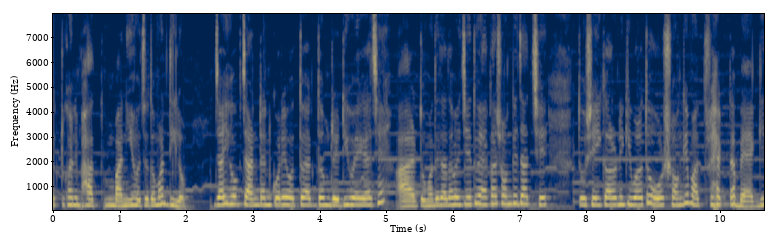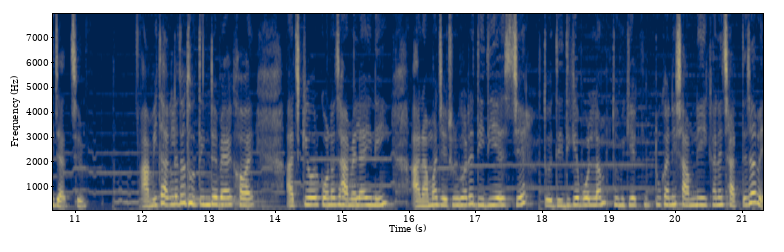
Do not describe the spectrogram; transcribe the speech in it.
একটুখানি ভাত বানিয়ে হচ্ছে তোমার দিল। যাই হোক চান টান করে ও তো একদম রেডি হয়ে গেছে। আর তোমাদের দাদাভাই যেহেতু একা সঙ্গে যাচ্ছে, তো সেই কারণে কি বলতো, ওর সঙ্গে মাত্র একটা ব্যাগই যাচ্ছে। আমি থাকলে তো দু তিনটে ব্যাগ হয়, আজকে ওর কোনো ঝামেলাই নেই। আর আমার জেঠুর ঘরে দিদি এসছে, তো দিদিকে বললাম, তুমি কি একটুখানি সামনে এখানে ছাড়তে যাবে?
